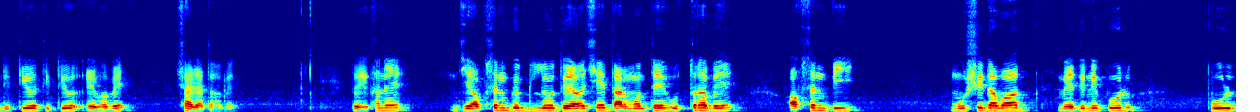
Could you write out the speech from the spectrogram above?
দ্বিতীয়, তৃতীয় এভাবে সাজাতে হবে। তো এখানে যে অপশানগুলো দেওয়া আছে, তার মধ্যে উত্তর হবে অপশান বি, মুর্শিদাবাদ, মেদিনীপুর, পূর-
